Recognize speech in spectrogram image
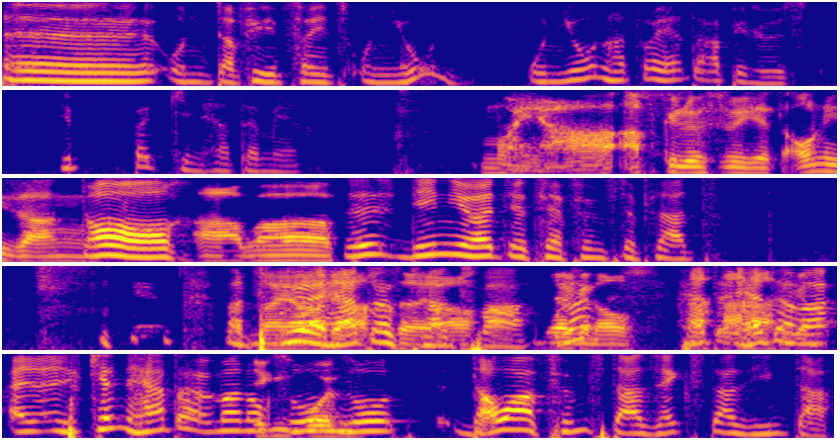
äh, und dafür gibt es ja jetzt Union. Union hat doch Hertha abgelöst gibt bald kein Hertha mehr. Naja, abgelöst würde ich jetzt auch nicht sagen. Doch. Aber. Äh, den gehört jetzt der fünfte Platz. Was naja, früher Herthas Platz ja. war. Oder? Ja, genau. Hertha, Hertha war, also ich kenne Hertha immer noch so, so, Dauer Fünfter, Sechster, Siebter.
